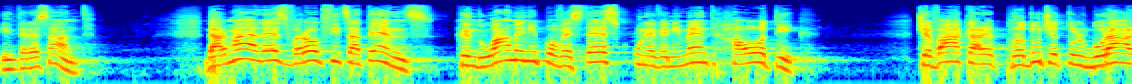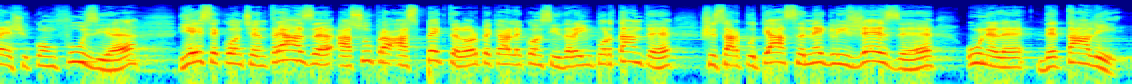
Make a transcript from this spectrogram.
interesant. Dar mai ales vă rog fiți atenți când oamenii povestesc un eveniment haotic, ceva care produce tulburare și confuzie, ei se concentrează asupra aspectelor pe care le consideră importante și s-ar putea să neglijeze unele detalii.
